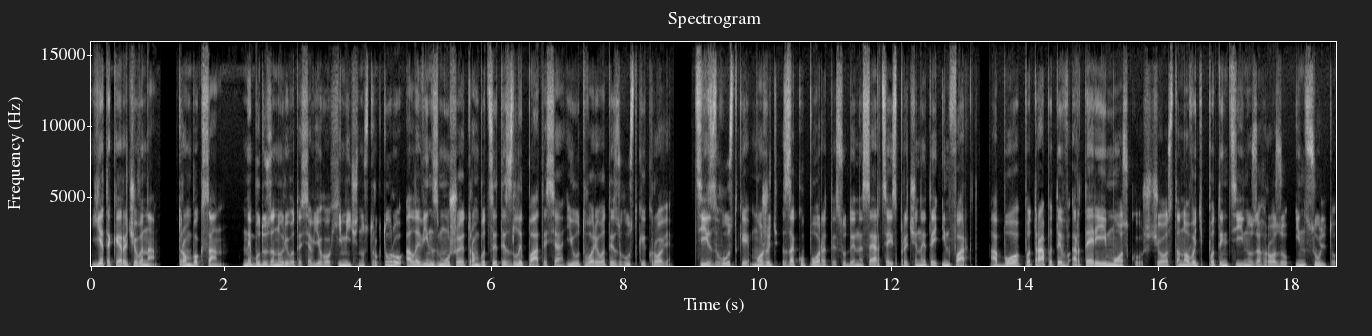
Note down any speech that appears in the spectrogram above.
Є таке речовина тромбоксан. Не буду занурюватися в його хімічну структуру, але він змушує тромбоцити злипатися і утворювати згустки крові. Ці згустки можуть закупорити судини серця і спричинити інфаркт, або потрапити в артерії мозку, що становить потенційну загрозу інсульту.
